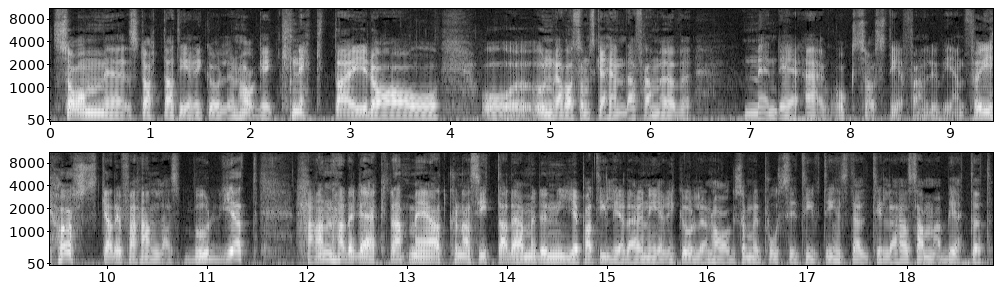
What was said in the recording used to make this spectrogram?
som stöttat Erik Ullenhag är knäckta idag och, och undrar vad som ska hända framöver. Men det är också Stefan Löfven. För i höst ska det förhandlas budget. Han hade räknat med att kunna sitta där med den nya partiledaren Erik Ullenhag som är positivt inställd till det här samarbetet.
